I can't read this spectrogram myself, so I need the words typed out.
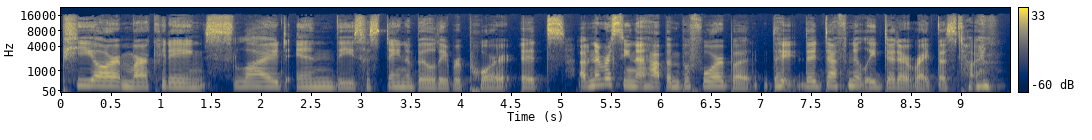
PR marketing, slide in the sustainability report. It's I've never seen that happen before, but they they definitely did it right this time.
